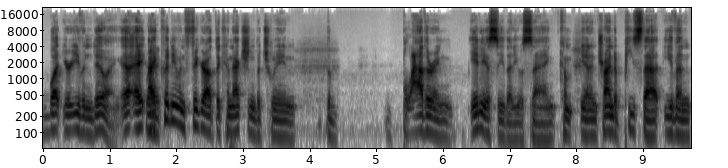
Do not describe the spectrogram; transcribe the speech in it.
what you're even doing? I, I, I couldn't even figure out the connection between blathering idiocy that he was saying com- and trying to piece that even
